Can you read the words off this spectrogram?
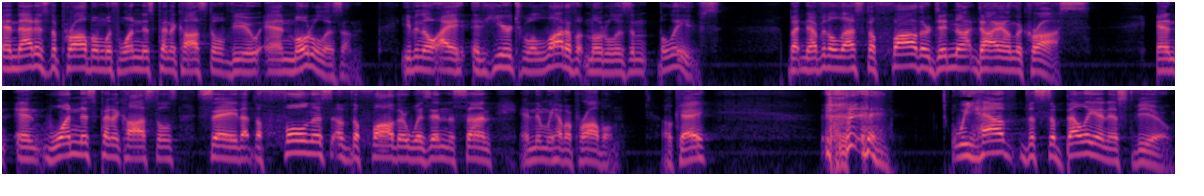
And that is the problem with oneness Pentecostal view and modalism, even though I adhere to a lot of what modalism believes. But nevertheless, the Father did not die on the cross. And, and oneness Pentecostals say that the fullness of the Father was in the Son, and then we have a problem. Okay? we have the Sabellianist view.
